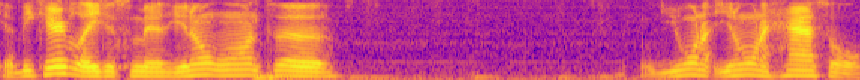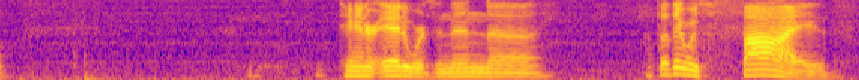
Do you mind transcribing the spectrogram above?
Yeah, be careful, Agent Smith. You don't want to. You want to. You don't want to hassle Tanner Edwards, and then uh, I thought there was five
